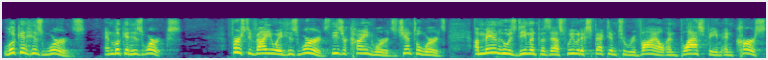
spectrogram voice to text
Look at his words and look at his works. First, evaluate his words. These are kind words, gentle words. A man who is demon possessed, we would expect him to revile and blaspheme and curse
